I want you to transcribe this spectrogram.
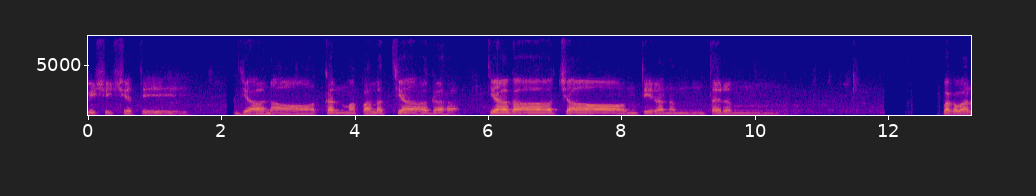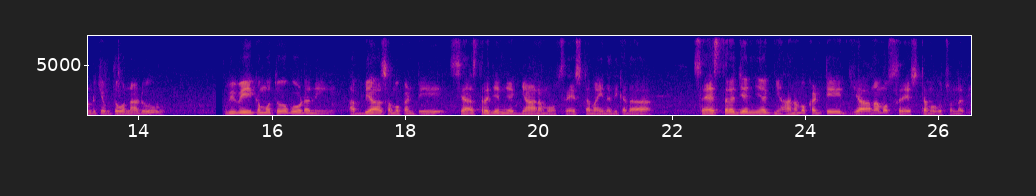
విశిష్యతే జ్ఞానాత్ కర్మ ఫలత్యాగ త్యాగాచాంతిరనంతరం భగవానుడు చెబుతూ ఉన్నాడు వివేకముతో కూడని అభ్యాసము కంటే శాస్త్రజన్య జ్ఞానము శ్రేష్టమైనది కదా. శాస్త్రజన్య జ్ఞానము కంటే ధ్యానము శ్రేష్టమగుచున్నది.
